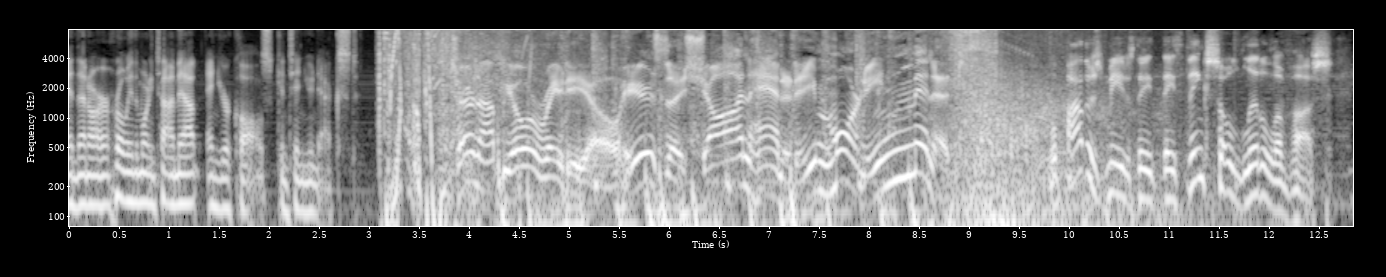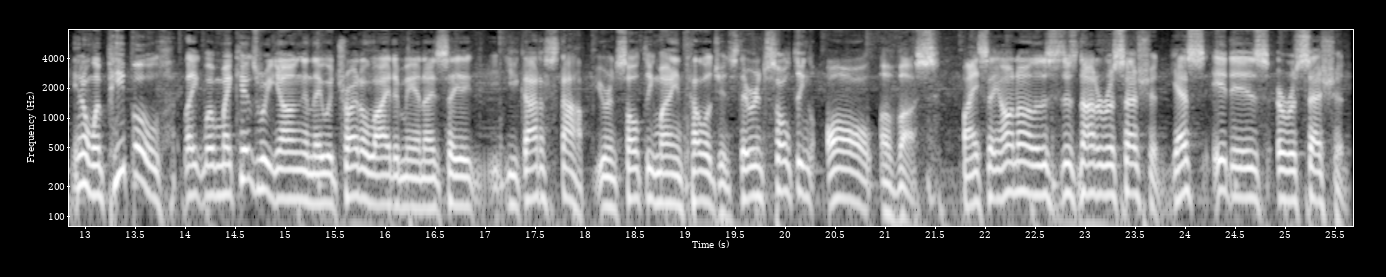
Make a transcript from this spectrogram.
And then our Hurley in the Morning timeout and your calls continue next. Turn up your radio. Here's the Sean Hannity Morning Minute. What bothers me is they, they think so little of us. You know, when people, like when my kids were young and they would try to lie to me, and I'd say, You got to stop. You're insulting my intelligence. They're insulting all of us by saying, Oh, no, this is not a recession. Yes, it is a recession.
